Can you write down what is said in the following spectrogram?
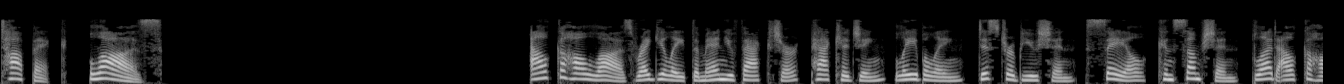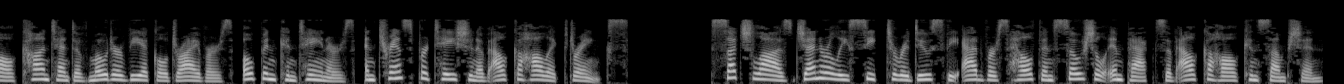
Topic: Laws Alcohol laws regulate the manufacture, packaging, labeling, distribution, sale, consumption, blood alcohol content of motor vehicle drivers, open containers, and transportation of alcoholic drinks. Such laws generally seek to reduce the adverse health and social impacts of alcohol consumption.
